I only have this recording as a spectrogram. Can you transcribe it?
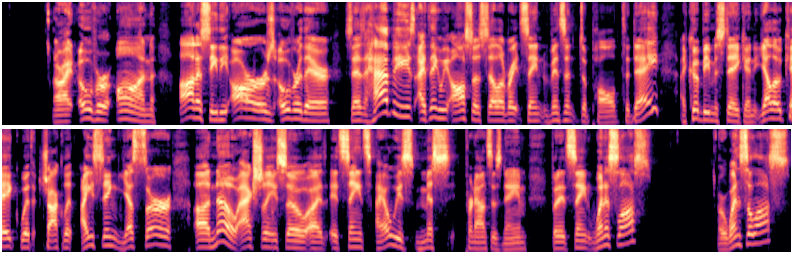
All right, over on Odysee, the R's over there says, Happies, I think we also celebrate St. Vincent de Paul today. I could be mistaken. Yellow cake with chocolate icing. Yes, sir. Uh, no, actually, so uh, it's Saints, I always mispronounce his name, but it's St. Wenceslaus or Wenceslaus,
